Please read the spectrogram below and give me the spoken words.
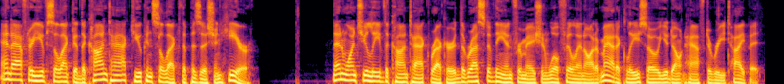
And after you've selected the contact, you can select the position here. Then once you leave the contact record, the rest of the information will fill in automatically so you don't have to retype it.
